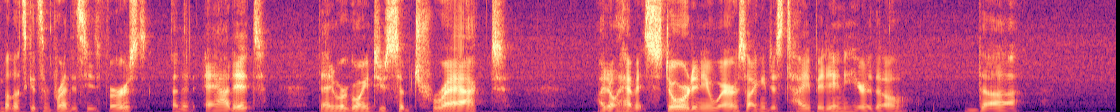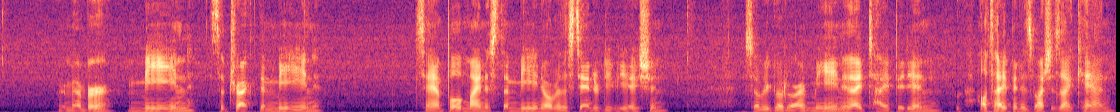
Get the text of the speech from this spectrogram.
but let's get some parentheses first, and then add it. Then we're going to subtract, I don't have it stored anywhere, so I can just type it in here though, the Remember, mean, subtract the mean, sample minus the mean over the standard deviation. So we go to our mean and I type it in. I'll type in as much as I can.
